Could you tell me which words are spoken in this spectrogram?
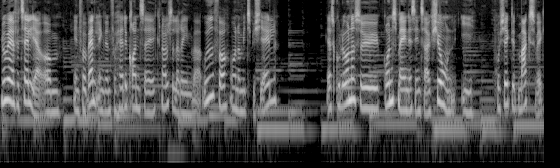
Nu vil jeg fortælle jer om en forvandling, den forhatte grøntsag knoldsellerien var ude for under mit speciale. Jeg skulle undersøge grundsmagenes interaktion i projektet Maxvæk,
